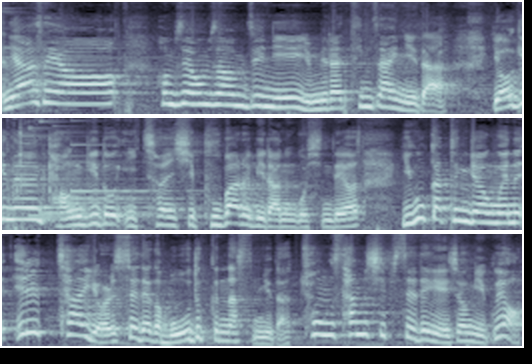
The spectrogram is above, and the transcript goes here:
안녕하세요. 홈세 홈세 홈진이 윤미란 팀장입니다. 여기는 경기도 이천시 부바릅이라는 곳인데요. 이곳 같은 경우에는 1차 열세대가 모두 끝났습니다. 총 30세대 예정이고요.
